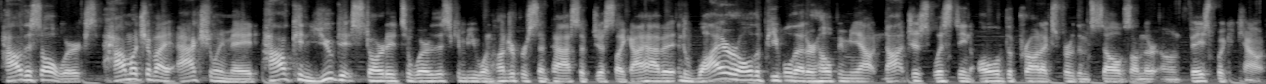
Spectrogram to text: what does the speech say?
how this all works. How much have I actually made? How can you get started to where this can be 100% passive, just like I have? And why are all the people that are helping me out not just listing all of the products for themselves on their own Facebook account?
